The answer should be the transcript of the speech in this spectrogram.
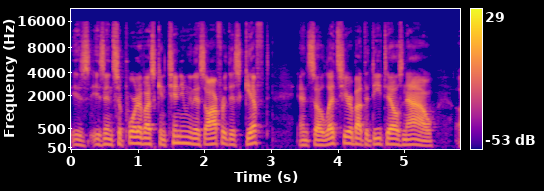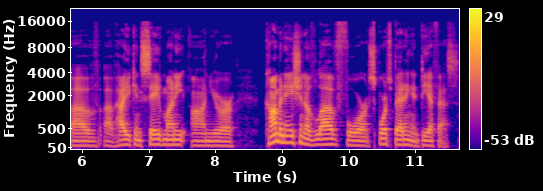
is is in support of us continuing this offer, this gift, and so let's hear about the details now of of how you can save money on your combination of love for sports betting and DFS.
